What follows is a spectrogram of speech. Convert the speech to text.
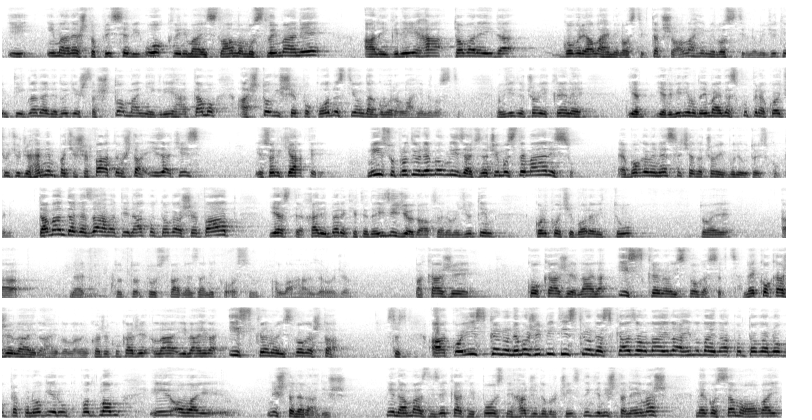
i ima nešto pri sebi u okvirima islama, musliman je, ali grijeha tovare i da govori Allah je milostiv. Tačno, Allah je milostiv, no međutim ti gledaj da dođeš sa što manje grijeha tamo, a što više pokornosti, onda govori Allah je milostiv. No međutim, čovjek krene, jer, jer vidimo da ima jedna skupina koja će ući u džahennem, pa će šefatom šta, izaći iz, jesu oni kjafiri. Nisu protiv, ne mogli izaći, znači muslimani su. E, Boga mi nesreća da čovjek bude u toj skupini. Taman da ga zahvati nakon toga šefat, jeste, hajde berekete da iziđe odatle, no međutim, koliko će boraviti tu, to je, a, ne, to, to, tu stvar ne zna niko osim Allaha za rođan. Pa kaže, ko kaže la ilaha iskreno iz svoga srca. Neko kaže la ilaha illallah, neko kaže ko kaže la ilaha illallah iskreno iz svoga šta? Srca. A ako je iskreno, ne može biti iskreno da se kazao la ilaha illallah i nakon toga nogu preko noge, ruku pod glavu i ovaj ništa ne radiš. Ni namaz, ni zekat, ni post, ni hađi, dobročinstvo, nigdje ništa nemaš, nego samo ovaj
